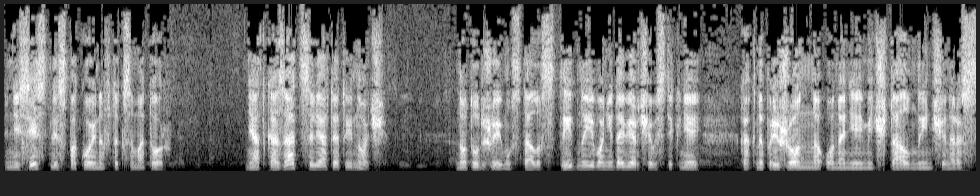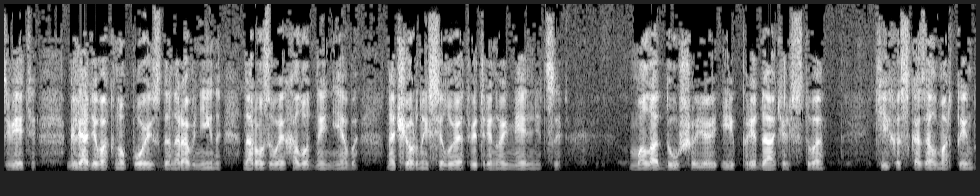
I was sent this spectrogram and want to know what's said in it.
не сесть ли спокойно в таксомотор, не отказаться ли от этой ночи. Но тут же ему стало стыдно его недоверчивости к ней, как напряженно он о ней мечтал нынче на рассвете, глядя в окно поезда на равнины, на розовое холодное небо, на черный силуэт ветряной мельницы — малодушие и предательство», — тихо сказал Мартын.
